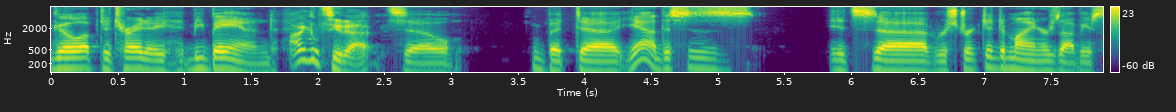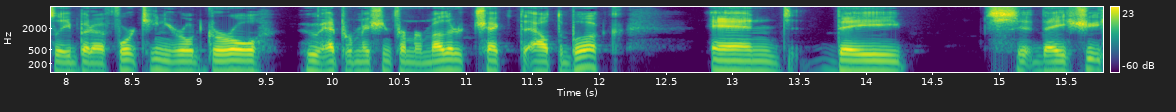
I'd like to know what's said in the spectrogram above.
go up to try to be banned. I can see that. So, but uh, yeah, this is it's uh, restricted to minors, obviously. But a 14 year old girl who had permission from her mother checked out the book, and they they she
